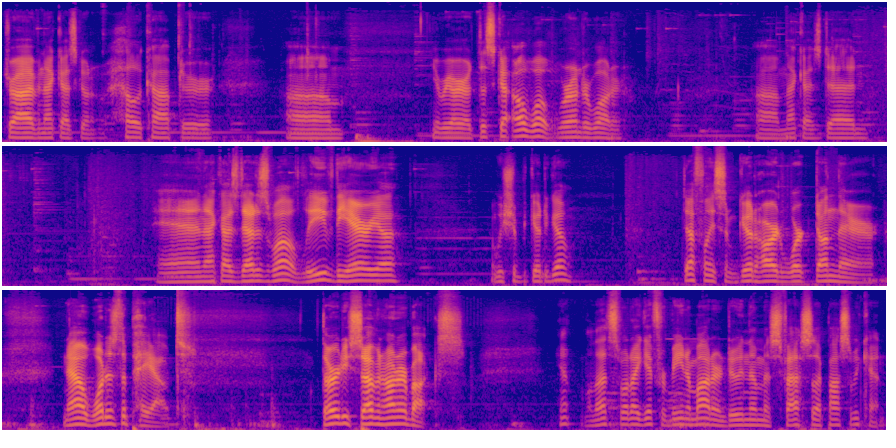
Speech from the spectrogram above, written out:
driving. That guy's going to a helicopter. Um, here we are at this guy. Oh, whoa, we're underwater. Um, that guy's dead. And that guy's dead as well. Leave the area. We should be good to go. Definitely some good hard work done there. Now, what is the payout? 3700 bucks. Yep, well that's what I get for being a modder, doing them as fast as I possibly can.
